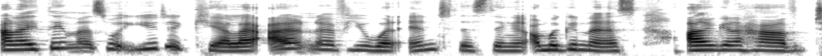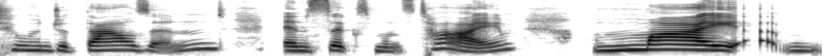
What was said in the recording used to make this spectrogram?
And I think that's what you did, Kia. Like, I don't know if you went into this thing, oh my goodness, I'm going to have 200,000 in six months' time. My um,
